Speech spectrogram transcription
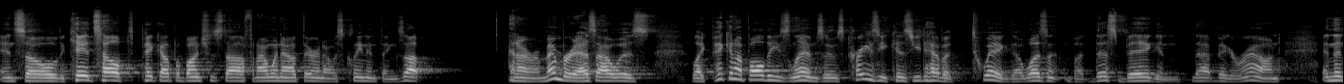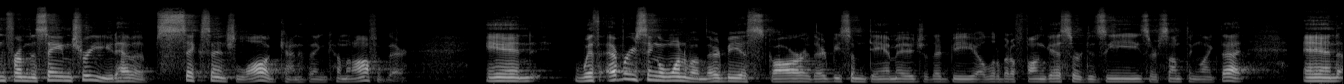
And so the kids helped pick up a bunch of stuff, and I went out there and I was cleaning things up. And I remember as I was like picking up all these limbs, it was crazy because you'd have a twig that wasn't but this big and that big around. And then from the same tree, you'd have a six inch log kind of thing coming off of there. And with every single one of them, there'd be a scar, there'd be some damage, or there'd be a little bit of fungus or disease or something like that. And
